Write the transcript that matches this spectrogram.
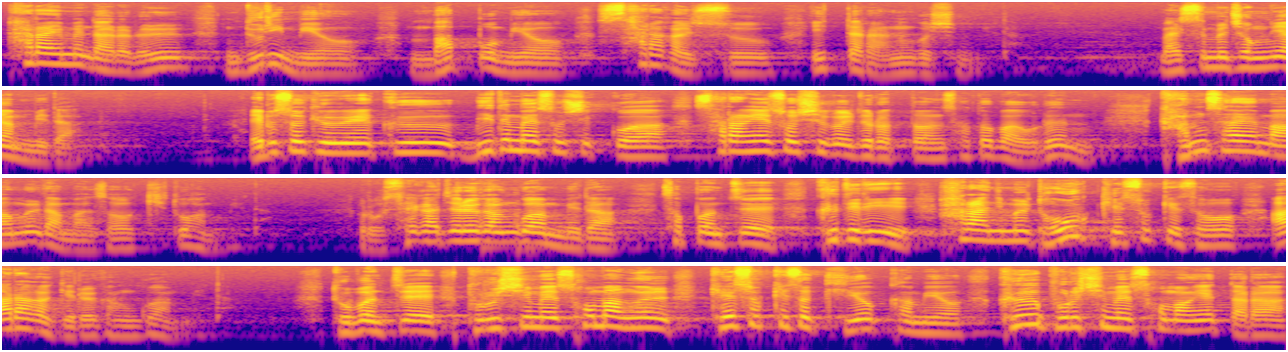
하나님의 나라를 누리며 맛보며 살아갈 수 있다라는 것입니다. 말씀을 정리합니다. 에베소 교회의 그 믿음의 소식과 사랑의 소식을 들었던 사도 바울은 감사의 마음을 담아서 기도합니다. 그리고 세 가지를 강구합니다. 첫 번째, 그들이 하나님을 더욱 계속해서 알아가기를 강구합니다. 두 번째, 부르심의 소망을 계속해서 기억하며 그 부르심의 소망에 따라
